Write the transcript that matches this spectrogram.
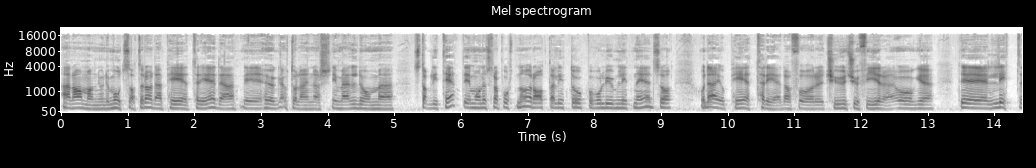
her har man jo det motsatte. da, Det er P3, det er de høye autoliners. De melder om eh, stabilitet i månedsrapporten og rater litt opp og volum litt ned. Så, og det er jo P3 da for 2024. og eh, Det er litt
